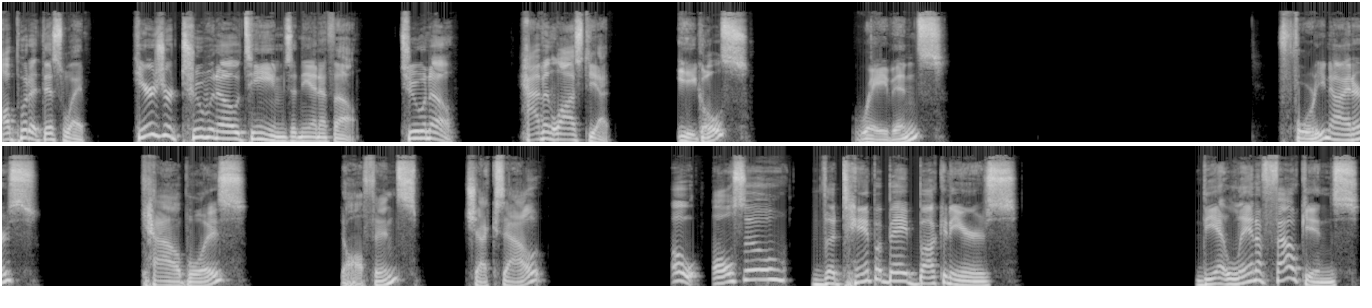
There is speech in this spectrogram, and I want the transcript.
I'll put it this way. Here's your 2 and 0 teams in the NFL 2 and 0. Haven't lost yet. Eagles, Ravens, 49ers, Cowboys, Dolphins, checks out. Oh, also the Tampa Bay Buccaneers, the Atlanta Falcons,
